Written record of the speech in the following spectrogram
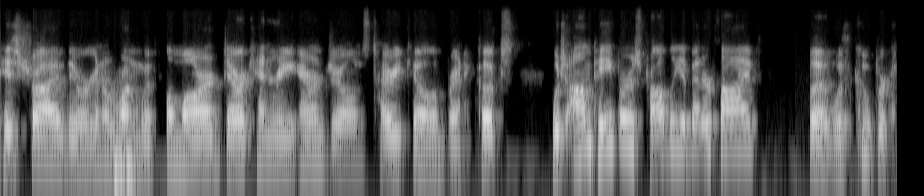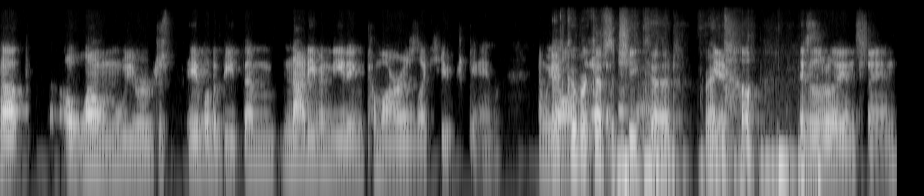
his tribe they were going to run with Lamar, Derrick Henry, Aaron Jones, Tyreek Hill, and Brandin Cooks, which on paper is probably a better five, but with Cooper Kupp alone, we were just able to beat them, not even needing Kamara's like huge game. And we Yeah, all Cooper Kupp's a cheat that. code right Yeah. now. It's literally insane.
